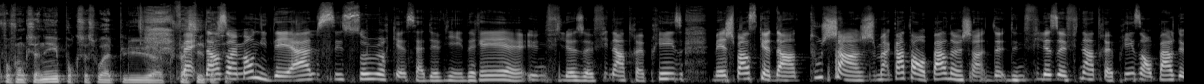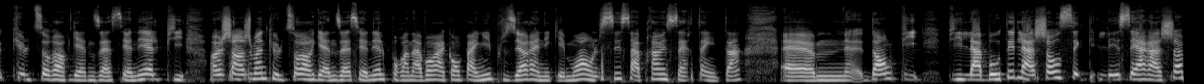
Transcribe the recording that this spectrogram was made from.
faut, fonctionner pour que ce soit plus, euh, plus ben, facile? dans un monde idéal, c'est sûr que ça deviendrait euh, une philosophie d'entreprise, mais je pense que dans tout changement, quand on parle d'une philosophie d'entreprise, on parle de culture organisationnelle, puis un changement de culture organisationnelle, pour en avoir accompagné plusieurs, Annick et moi, on le sait, ça prend un certain temps. Euh, donc, puis, la beauté de la chose, c'est que les CRHA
